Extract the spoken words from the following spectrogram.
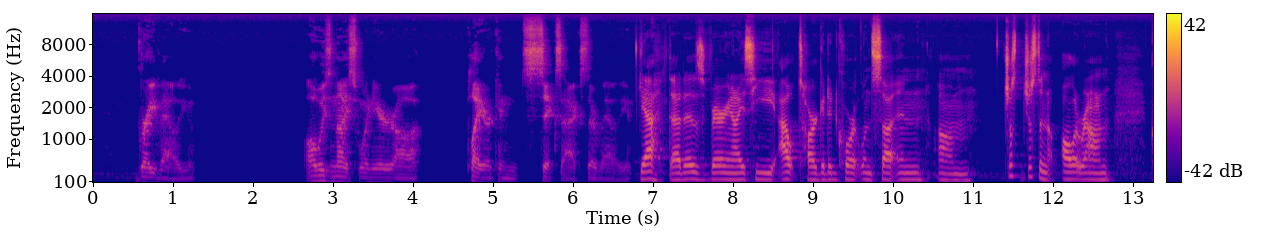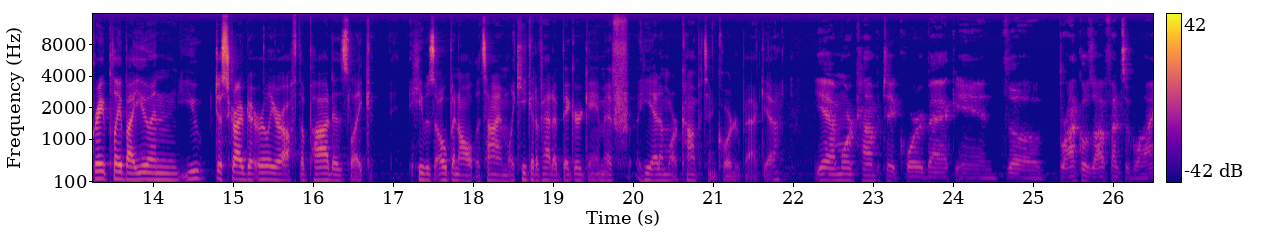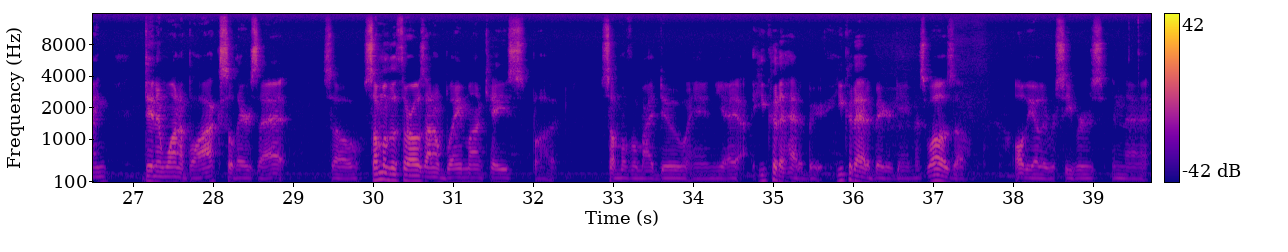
great value. Always nice when your uh, player can six x their value. Yeah, that is very nice. He out targeted Courtland Sutton. Um, just just an all around great play by you. And you described it earlier off the pod as like he was open all the time. Like he could have had a bigger game if he had a more competent quarterback. Yeah. Yeah, more competent quarterback, and the Broncos' offensive line didn't want to block, so there's that. So some of the throws I don't blame on Case, but some of them I do. And yeah, he could have had a big he could have had a bigger game as well as uh, all the other receivers in that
